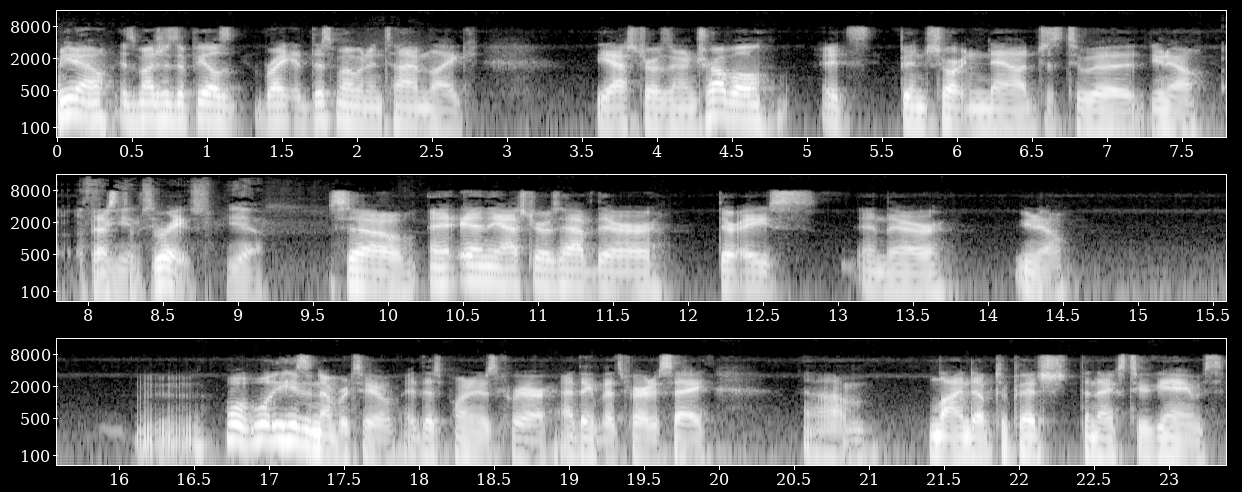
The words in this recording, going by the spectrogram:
you know, as much as it feels right at this moment in time, like the Astros are in trouble, it's been shortened now just to a you know A best of three. series. Yeah. So and, and the Astros have their their ace and their you know. Well, well, he's a number two at this point in his career. I think that's fair to say. Um, lined up to pitch the next two games,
